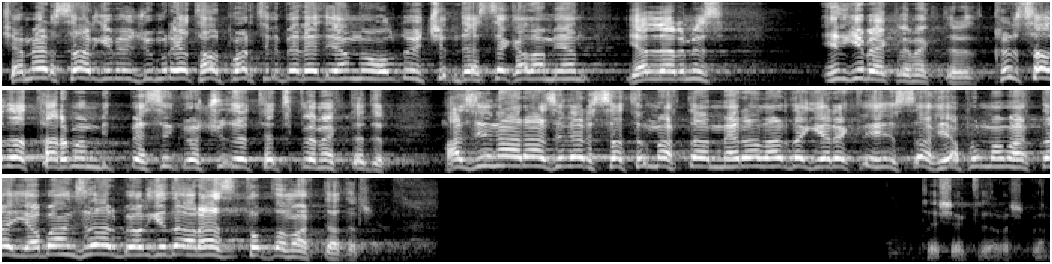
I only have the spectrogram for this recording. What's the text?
Kemersar gibi Cumhuriyet Halk Partili belediyenin olduğu için destek alamayan yerlerimiz ilgi beklemektedir. Kırsalda tarımın bitmesi göçü de tetiklemektedir. Hazine arazileri satılmakta, meralarda gerekli ıslah yapılmamakta, yabancılar bölgede arazi toplamaktadır. Teşekkürler başkanım.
